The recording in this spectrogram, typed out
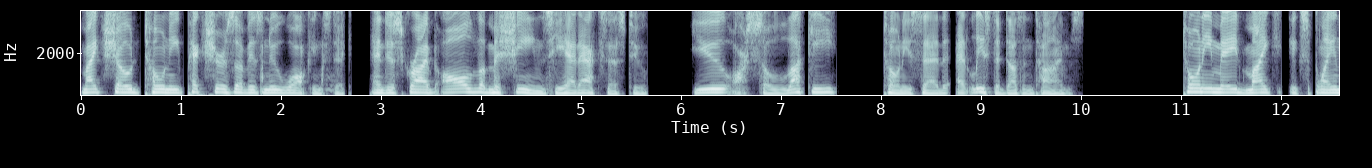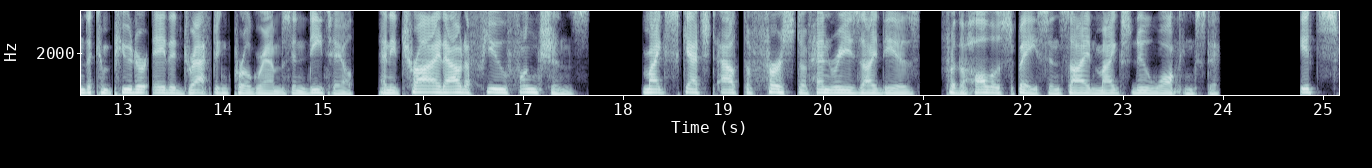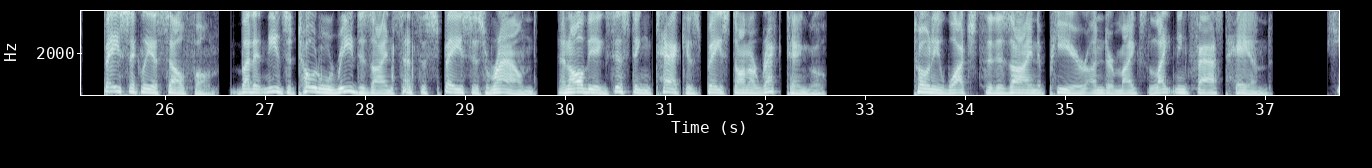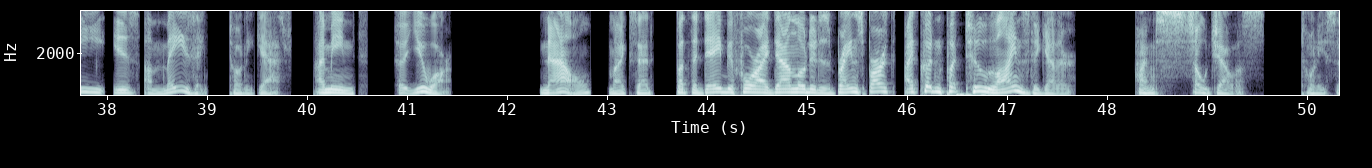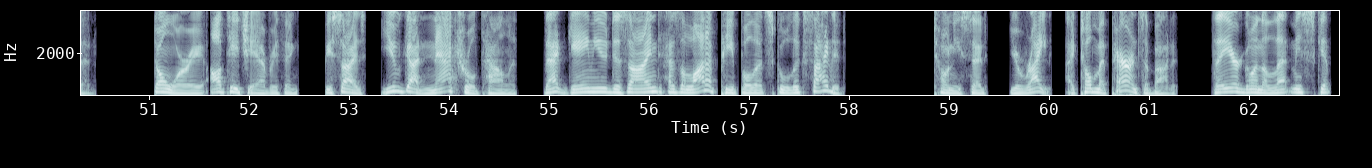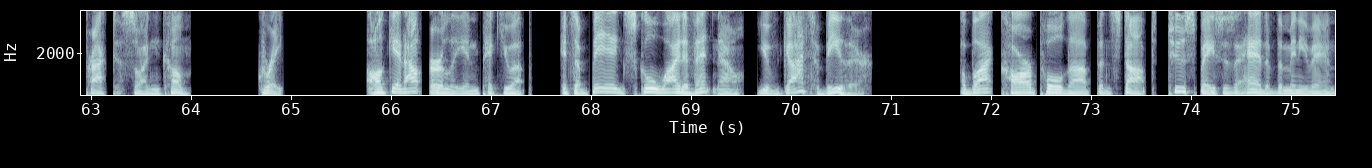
Mike showed Tony pictures of his new walking stick and described all the machines he had access to. You are so lucky, Tony said at least a dozen times. Tony made Mike explain the computer aided drafting programs in detail, and he tried out a few functions. Mike sketched out the first of Henry's ideas for the hollow space inside Mike's new walking stick. It's basically a cell phone, but it needs a total redesign since the space is round and all the existing tech is based on a rectangle. Tony watched the design appear under Mike's lightning fast hand. He is amazing, Tony gasped. I mean, uh, you are. Now, Mike said, but the day before I downloaded his BrainSpark, I couldn't put two lines together. I'm so jealous, Tony said. Don't worry, I'll teach you everything. Besides, you've got natural talent. That game you designed has a lot of people at school excited. Tony said, You're right. I told my parents about it. They are going to let me skip practice so I can come. Great. I'll get out early and pick you up. It's a big school wide event now. You've got to be there. A black car pulled up and stopped two spaces ahead of the minivan.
